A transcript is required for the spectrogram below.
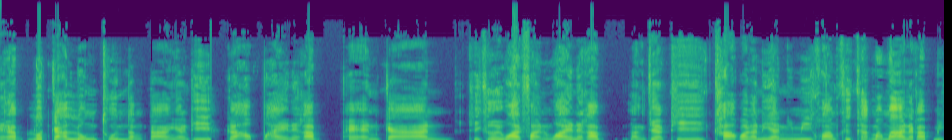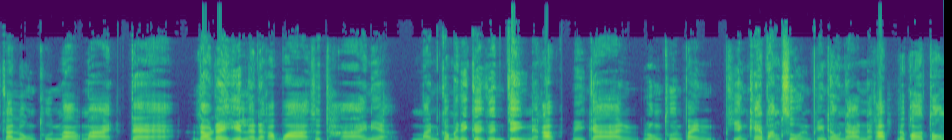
นะครับ ลดการลงทุนต่างๆ อย่างที่กล่าวไปนะครับ แผนการที่เคยวาดฝันไว้นะครับ หลังจากที่ข่าวก่อนหน้านี้มีความคึกคักมากๆนะครับ มีการลงทุนมากมาย แต่เราได้เห็นแล้วนะครับว่าสุดท้ายเนี่ยมันก็ไม่ได้เกิดขึ้นจริงนะครับ มีการลงทุนไปเพียงแค่บางส่วนเพียงเท่านั้นนะครับ แล้วก็ต้อง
